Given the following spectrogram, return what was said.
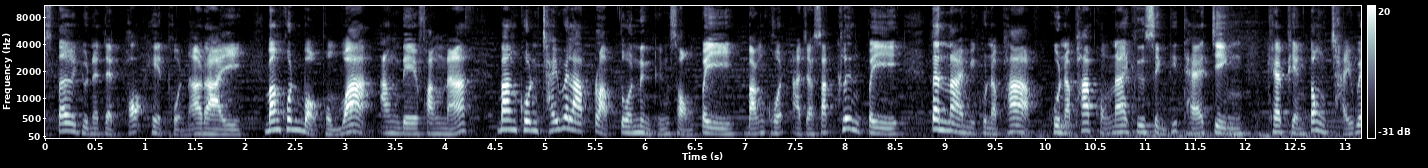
สเตอร์ยูไนเต็ดเพราะเหตุผลอะไร บางคนบอกผมว่าอังเดฟังนะ บางคนใช้เวลาปรับตัว 1-2 ปี บางคนอาจจะสักครึ่งปี แต่นายมีคุณภาพ คุณภาพของนายคือสิ่งที่แท้จริง แค่เพียงต้องใช้เว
